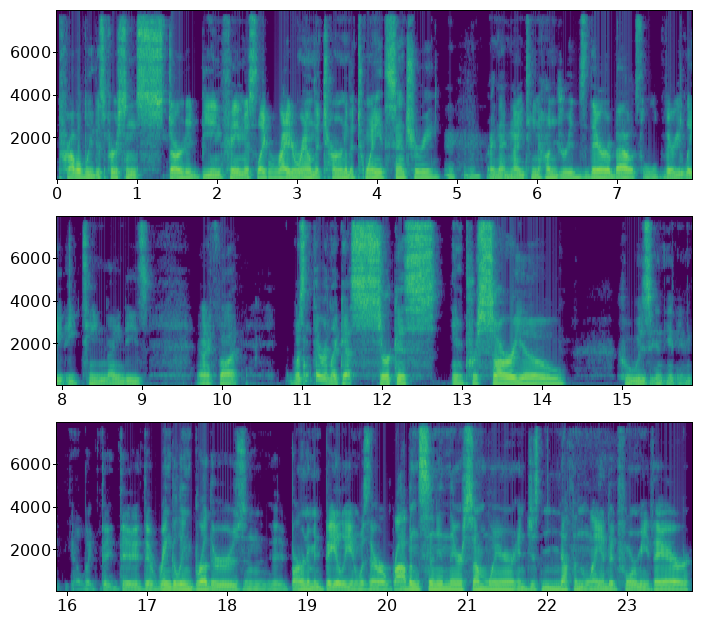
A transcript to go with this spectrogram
probably this person started being famous like right around the turn of the 20th century, mm-hmm, right in that 1900s thereabouts, very late 1890s. And I thought, wasn't there like a circus impresario who was in, in, in you know like the, the the Ringling brothers and Barnum and Bailey, and was there a Robinson in there somewhere? And just nothing landed for me there.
